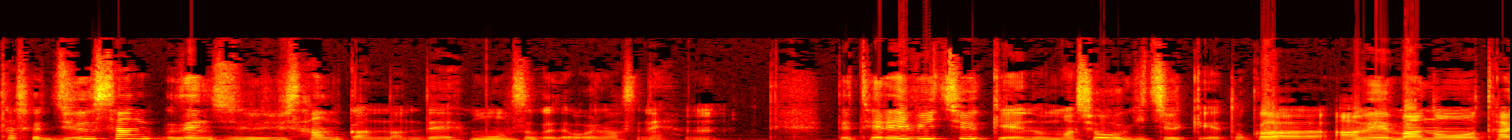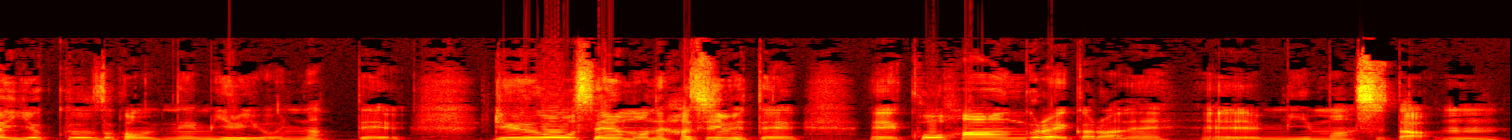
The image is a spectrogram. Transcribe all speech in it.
確か13、全13巻なんで、もうすぐで終わりますね。うん。で、テレビ中継の、まあ、将棋中継とか、アメバの対局とかもね、見るようになって、竜王戦もね、初めて、えー、後半ぐらいからね、えー、見ました。うん。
